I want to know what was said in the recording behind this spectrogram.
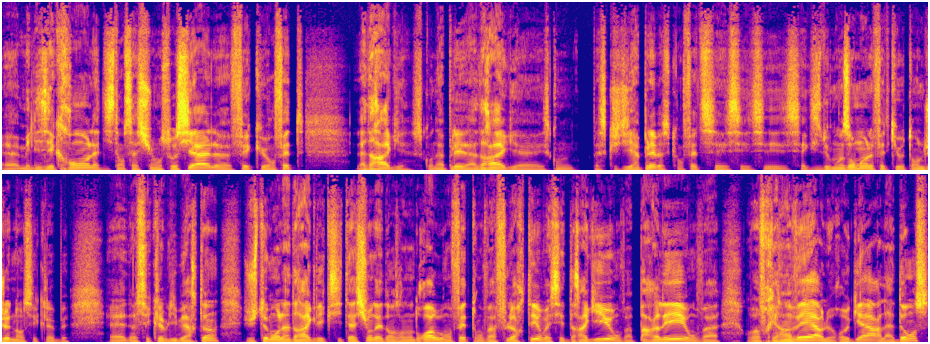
mais les écrans, la distanciation sociale fait que en fait la drague, ce qu'on appelait la drague, euh, parce que je dis appelait parce qu'en fait c'est- ça existe de moins en moins le fait qu'il y ait autant de jeunes dans ces clubs, euh, dans ces clubs libertins. Justement la drague, l'excitation d'être dans un endroit où en fait on va flirter, on va essayer de draguer, on va parler, on va, on va offrir un verre, le regard, la danse.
